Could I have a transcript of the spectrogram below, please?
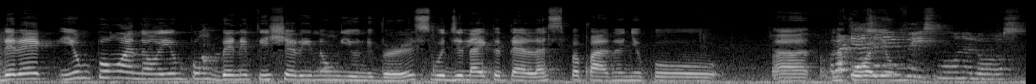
Direct, yung pong ano, yung pong beneficiary ng universe, would you like to tell us paano nyo po Brati, nakuha yung yung face mo na lost?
